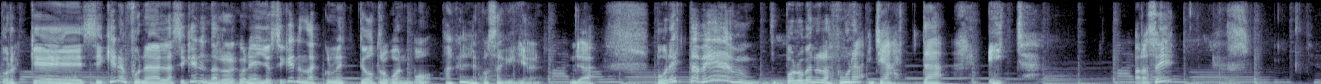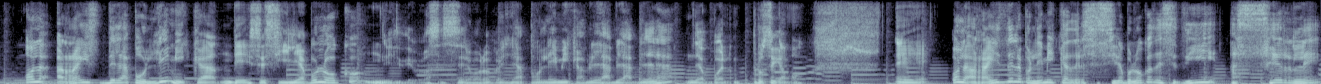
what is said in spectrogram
porque si quieren funarla, si quieren darle con ellos, si quieren dar con este otro, bueno, vos hagan la cosa que quieran, ¿ya? Por esta vez, por lo menos la funa ya está hecha. Ahora sí. Hola, a raíz de la polémica de Cecilia Boloco, y digo Cecilia Boloco ya polémica, bla bla bla, ya, bueno, prosigamos. Eh, hola, a raíz de la polémica del Cecilia Boloco decidí hacerle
